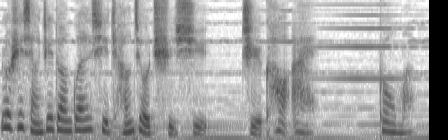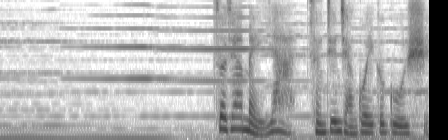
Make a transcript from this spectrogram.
若是想这段关系长久持续，只靠爱，够吗？作家美亚曾经讲过一个故事。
